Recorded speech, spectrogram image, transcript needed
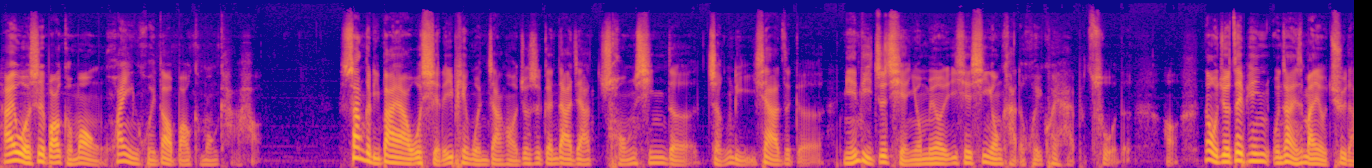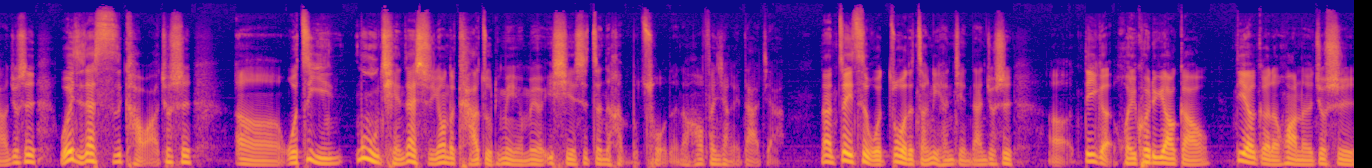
嗨，我是宝可梦，欢迎回到宝可梦卡号。上个礼拜啊，我写了一篇文章哈，就是跟大家重新的整理一下这个年底之前有没有一些信用卡的回馈还不错的。好，那我觉得这篇文章也是蛮有趣的啊，就是我一直在思考啊，就是呃，我自己目前在使用的卡组里面有没有一些是真的很不错的，然后分享给大家。那这次我做的整理很简单，就是呃，第一个回馈率要高，第二个的话呢，就是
